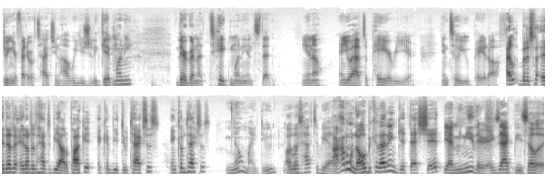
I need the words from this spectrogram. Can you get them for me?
doing your federal tax, and how we usually get money. They're gonna take money instead, you know, and you'll have to pay every year until you pay it off. I, but it's not, it doesn't it doesn't have to be out of pocket. It can be through taxes, income taxes. No, my dude, Oh, it would have to be. out of I don't know because I didn't get that shit. Yeah, me neither. Exactly. So, uh,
